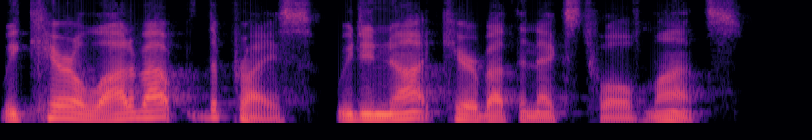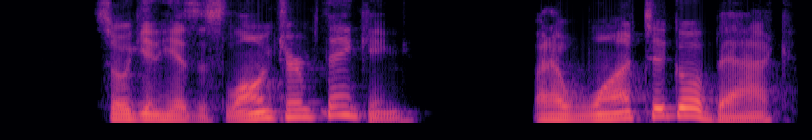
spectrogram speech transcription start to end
we care a lot about the price we do not care about the next 12 months so again he has this long-term thinking but i want to go back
